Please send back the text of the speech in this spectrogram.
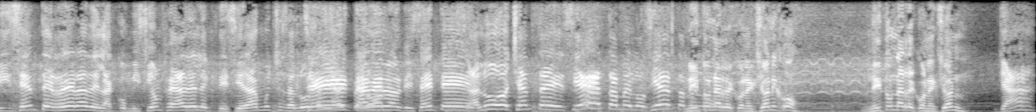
Vicente Herrera de la Comisión Federal de Electricidad. Muchos saludos. Siéntamelo, Vicente. Saludos, Chente. Siéntamelo, siéntamelo. Necesito una reconexión, hijo. Necesito una reconexión. Ya,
